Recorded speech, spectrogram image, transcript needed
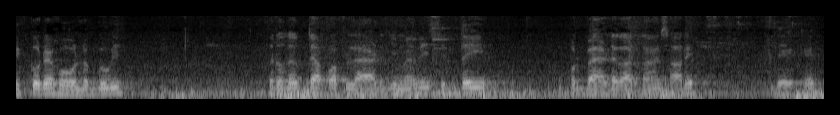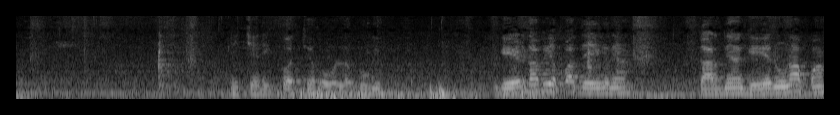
ਇੱਕ ਉਹਦੇ ਹੋਰ ਲੱਗੂਗੀ। ਫਿਰ ਉਹਦੇ ਉੱਤੇ ਆਪਾਂ ਫਲੈਟ ਜਿਵੇਂ ਵੀ ਸਿੱਧਾ ਹੀ ਉੱਪਰ ਬੈਲਡ ਕਰ ਦਾਂਗੇ ਸਾਰੇ, ਦੇਖ ਕੇ। ਨੀਚੇ ਦੀ ਇੱਕੋ ਇੱਥੇ ਹੋਰ ਲੱਗੂਗੀ। ਗੇਅਰ ਦਾ ਵੀ ਆਪਾਂ ਦੇਖਦੇ ਆਂ ਕਰਦੇ ਆਂ ਗੇਅਰ ਨੂੰ ਨਾ ਆਪਾਂ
